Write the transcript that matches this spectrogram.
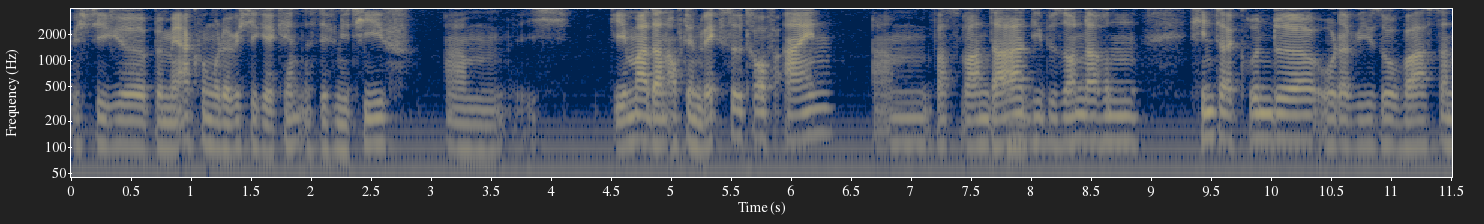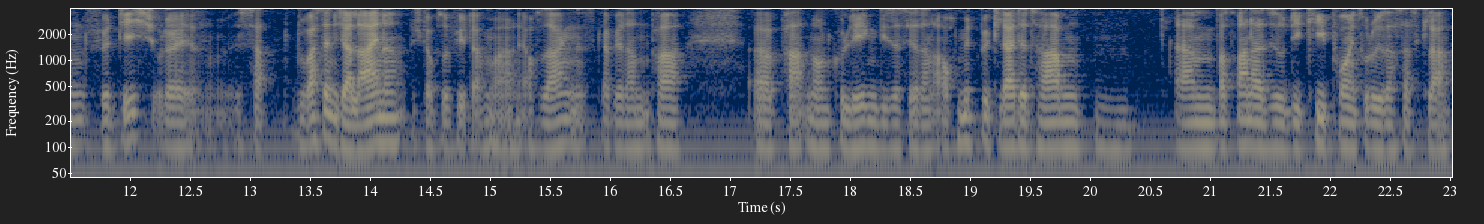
wichtige Bemerkung oder wichtige Erkenntnis, definitiv. Ähm, ich gehe mal dann auf den Wechsel drauf ein. Ähm, was waren da die besonderen Hintergründe oder wieso war es dann für dich? Oder es hat, du warst ja nicht alleine, ich glaube, so viel darf man auch sagen. Es gab ja dann ein paar äh, Partner und Kollegen, die das ja dann auch mitbegleitet haben. Mhm. Ähm, was waren da so die Key Points, wo du gesagt hast, klar,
